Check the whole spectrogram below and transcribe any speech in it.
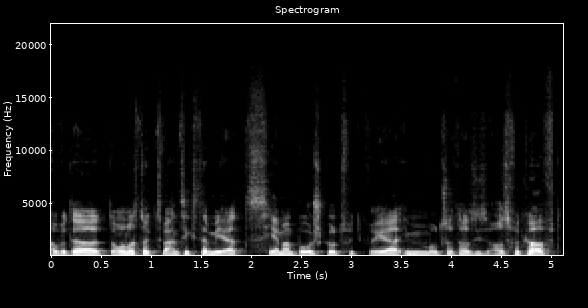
Aber der Donnerstag, 20. März, Hermann Bosch, Gottfried Gfrera im Mozarthaus ist ausverkauft.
